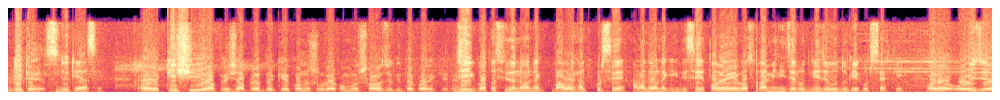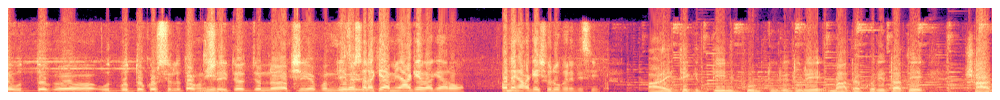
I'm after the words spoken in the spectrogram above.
দুইটাই আছে? দুটি আছে। কৃষি অফিস আপনাদেরকে কোনো রকম সহযোগিতা করে কিনা? জি গত সিজনে অনেক ভালো হেল্প করছে আমাদের অনেকেই দিছে তবে এই বছর আমি নিজের নিজে উদ্যোগে করছি আর কি। মানে ওই যে উদ্যোগ উদ্বুদ্ধ করছিল তখন জি, জি। সেইটার জন্য আপনি এখন এই বছর কি আমি আগে আগে আরও অনেক আগে শুরু করে দিছি। আড়াই থেকে তিন ফুট দূরে দূরে মাদা করে তাতে সার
